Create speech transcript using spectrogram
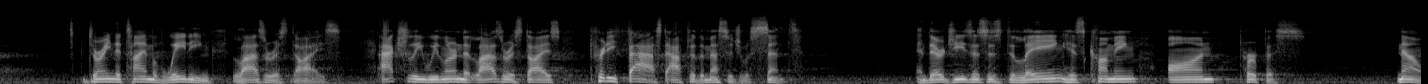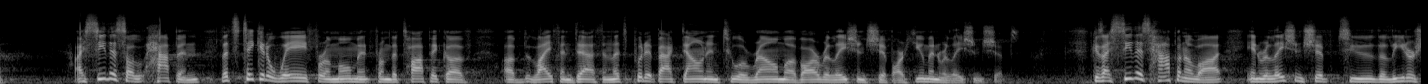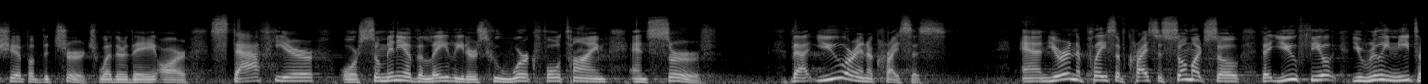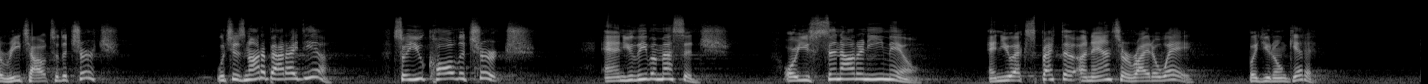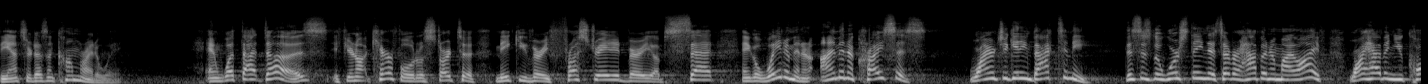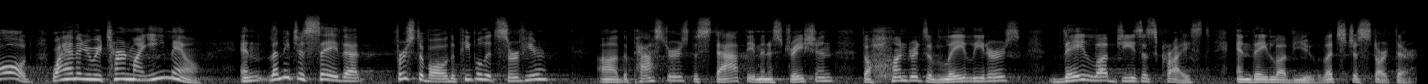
during the time of waiting, Lazarus dies. Actually, we learn that Lazarus dies pretty fast after the message was sent. And there, Jesus is delaying his coming on purpose. Now, I see this happen. Let's take it away for a moment from the topic of, of life and death, and let's put it back down into a realm of our relationship, our human relationships. Because I see this happen a lot in relationship to the leadership of the church, whether they are staff here or so many of the lay leaders who work full time and serve. That you are in a crisis and you're in a place of crisis so much so that you feel you really need to reach out to the church, which is not a bad idea. So you call the church and you leave a message or you send out an email and you expect a, an answer right away but you don't get it. The answer doesn't come right away. And what that does, if you're not careful, it'll start to make you very frustrated, very upset, and go, wait a minute, I'm in a crisis. Why aren't you getting back to me? This is the worst thing that's ever happened in my life. Why haven't you called? Why haven't you returned my email? And let me just say that, first of all, the people that serve here, uh, the pastors, the staff, the administration, the hundreds of lay leaders, they love Jesus Christ and they love you. Let's just start there.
